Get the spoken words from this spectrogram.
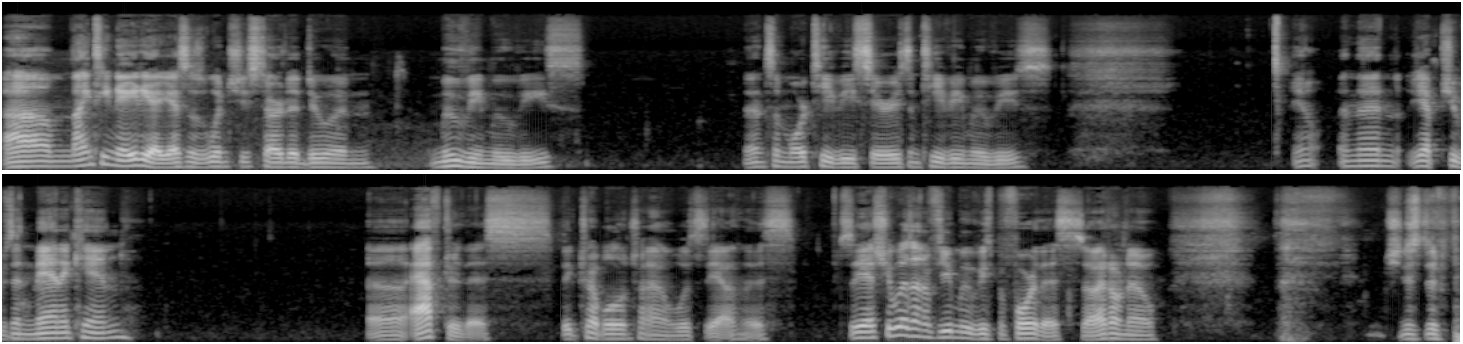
Um, 1980, I guess, is when she started doing movie movies, and some more TV series and TV movies. You know, and then yep, she was in Mannequin. Uh, after this, Big Trouble in China was yeah this. So yeah, she was in a few movies before this. So I don't know. she just did a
